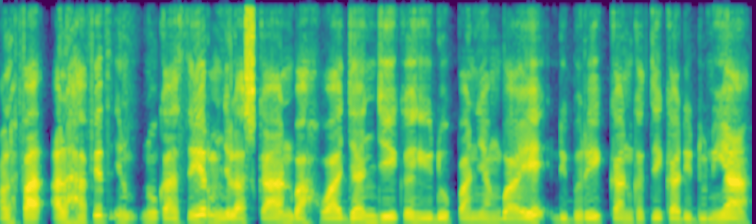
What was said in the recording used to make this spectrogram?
Al-Hafidh Ibnu Katsir menjelaskan bahwa janji kehidupan yang baik diberikan ketika di dunia,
